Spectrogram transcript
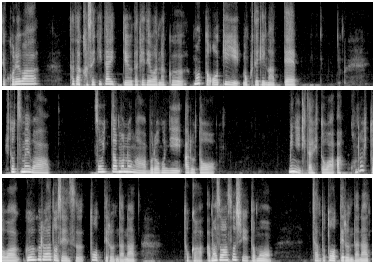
で、これはただ稼ぎたいっていうだけではなく、もっと大きい目的があって、一つ目は、そういったものがブログにあると、見に来た人は、あ、この人は Google AdSense 通ってるんだな、とか、Amazon アソシエイトもちゃんと通ってるんだなっ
